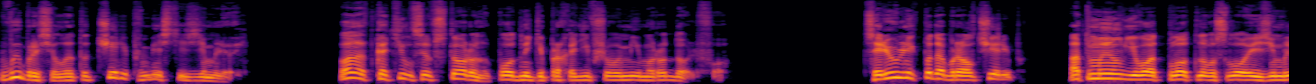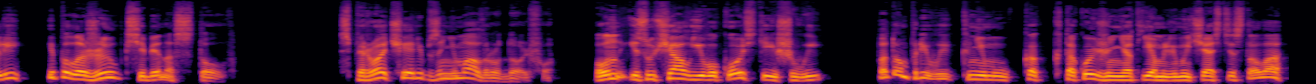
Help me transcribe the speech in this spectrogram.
выбросил этот череп вместе с землей. Он откатился в сторону под ноги проходившего мимо Рудольфо. Цирюльник подобрал череп, отмыл его от плотного слоя земли и положил к себе на стол. Сперва череп занимал Рудольфо. Он изучал его кости и швы, потом привык к нему, как к такой же неотъемлемой части стола,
